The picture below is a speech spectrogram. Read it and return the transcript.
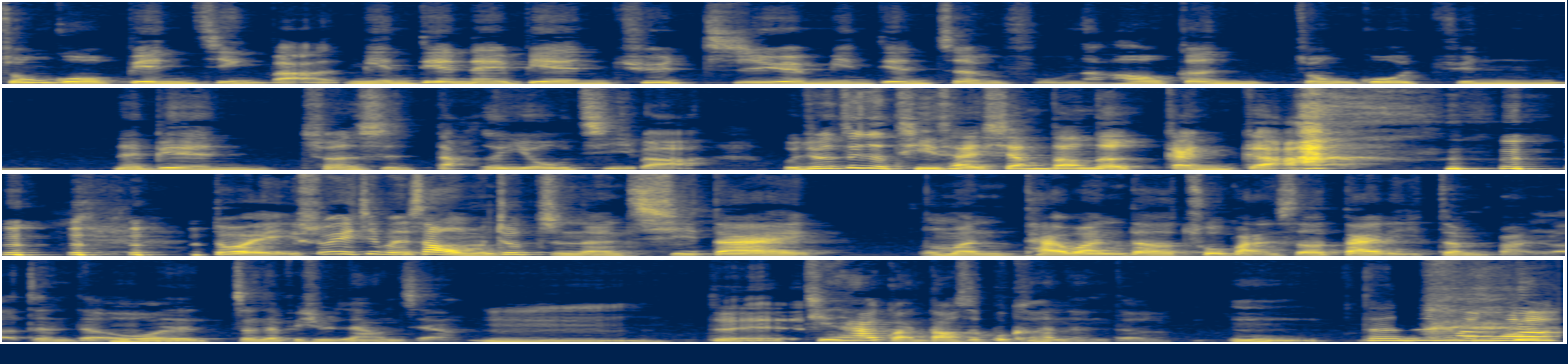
中国边境吧，缅甸那边去支援缅甸政府，然后跟中国军那边算是打个游击吧。我觉得这个题材相当的尴尬。对，所以基本上我们就只能期待。我们台湾的出版社代理正版了，真的，嗯、我真的必须这样讲。嗯，对，其他管道是不可能的。嗯，但是漫画，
